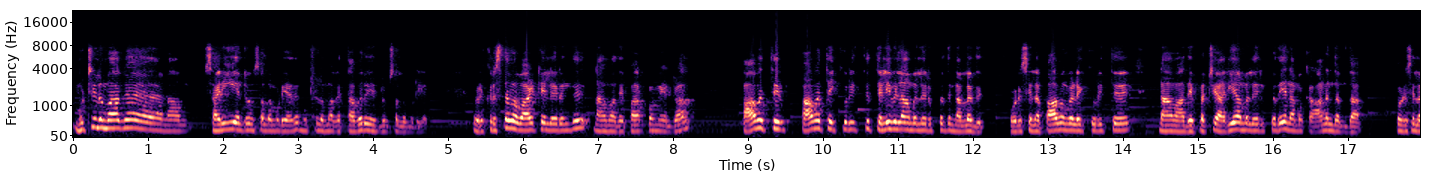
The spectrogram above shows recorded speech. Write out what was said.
முற்றிலுமாக நாம் சரி என்றும் சொல்ல முடியாது முற்றிலுமாக தவறு என்றும் சொல்ல முடியாது. ஒரு கிறிஸ்தவ வாழ்க்கையிலிருந்து நாம் அதை பார்ப்போம் என்றால் பாவத்திற் பாவத்தை குறித்து தெளிவில்லாமல் இருப்பது நல்லது. ஒரு சில பாவங்களை குறித்து நாம் அதை பற்றி அறியாமல் இருப்பதே நமக்கு ஆனந்தம்தான். ஒரு சில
